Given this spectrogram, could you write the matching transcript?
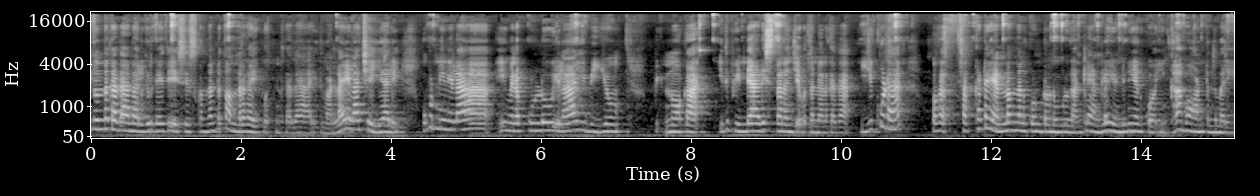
ఇది ఉంది కదా నలుగురికి అయితే వేసేసుకుందంటే తొందరగా అయిపోతుంది కదా. ఇది మళ్ళీ ఇలా చెయ్యాలి. ఇప్పుడు నేను ఇలా ఈ మినప్పుళ్ళు ఇలా ఈ బియ్యం నూక ఇది పిండి ఆడిస్తానని చెబుతున్నాను కదా. ఇవి కూడా ఒక చక్కట ఎండ ఉందనుకుంటూ రెండు మూడు గంటల ఎండలో ఎండినాయి అనుకో ఇంకా బాగుంటుంది మరి.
